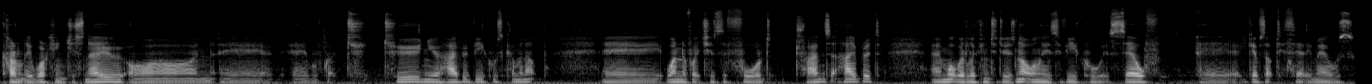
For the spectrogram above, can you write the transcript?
currently working just now on, uh, uh, we've got two new hybrid vehicles coming up, uh, one of which is the Ford Transit Hybrid. And what we're looking to do is not only is the vehicle itself, uh, it gives up to 30 miles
